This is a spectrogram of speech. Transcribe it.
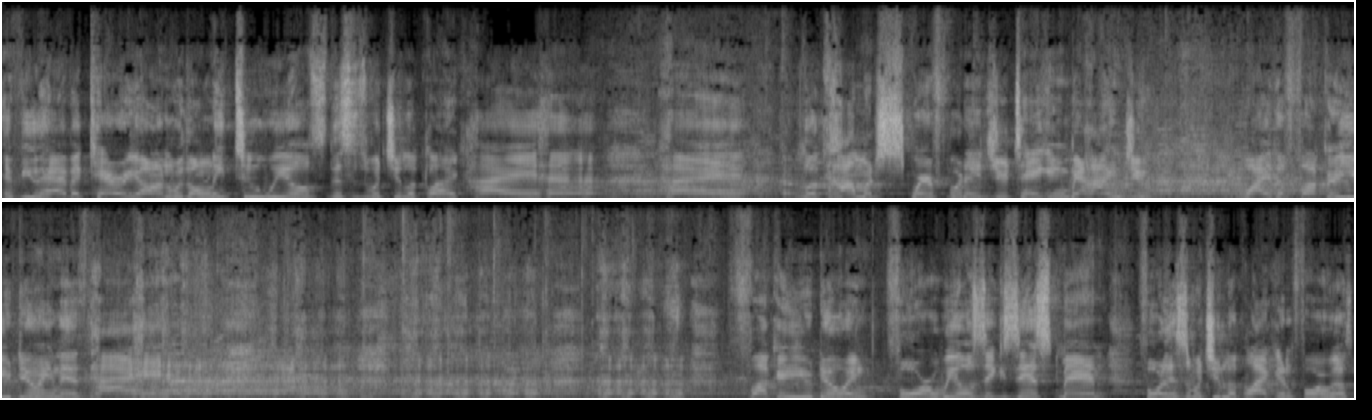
If you have a carry on with only two wheels, this is what you look like. Hi, hi. Look how much square footage you're taking behind you. Why the fuck are you doing this? Hi. fuck are you doing? Four wheels exist, man. Four. This is what you look like in four wheels,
